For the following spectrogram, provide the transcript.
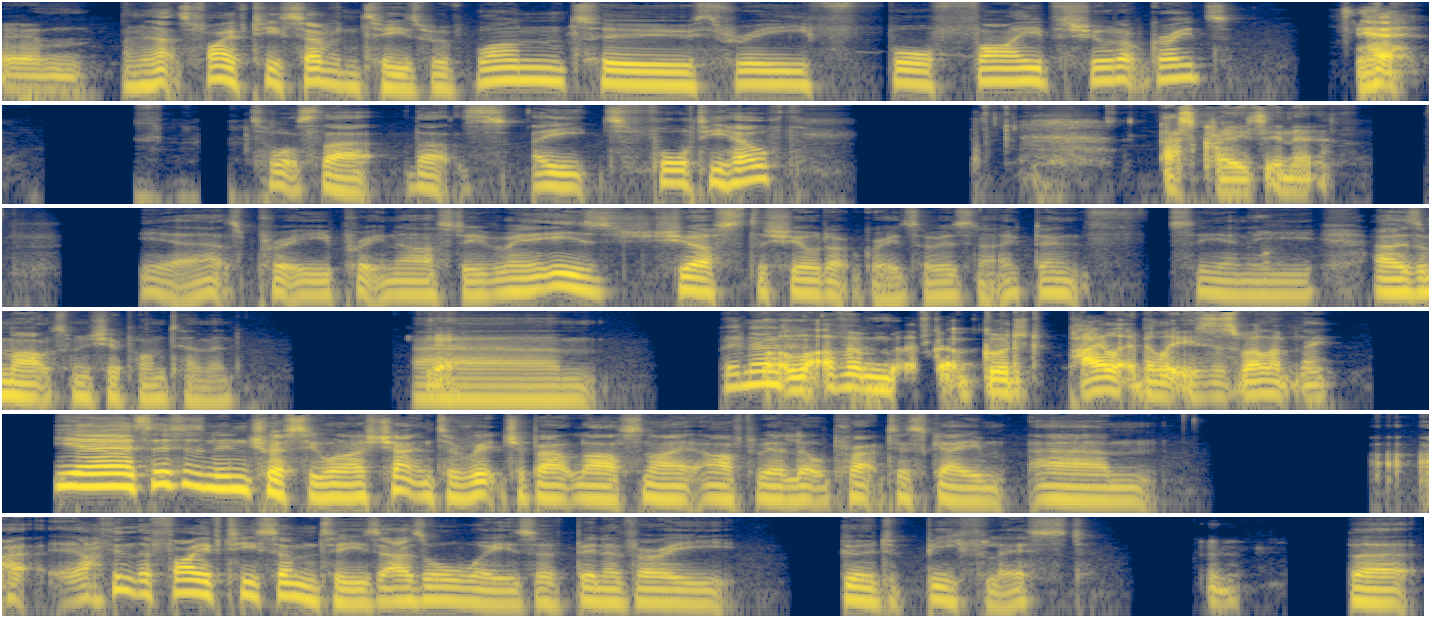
Um, I mean, that's five T70s with one, two, three, four, five shield upgrades. yeah, So what's that? That's 840 health. that's crazy, isn't it? Yeah, that's pretty pretty nasty. I mean, it is just the shield upgrade, so isn't it? I don't see any. Oh, there's a marksmanship on Temmin. Um, but no, But a lot of them have got good pilot abilities as well, haven't they? Yeah, so this is an interesting one. I was chatting to Rich about last night after we had a little practice game. Um, I, I think the five T seventies, as always, have been a very good beef list, Mm. but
